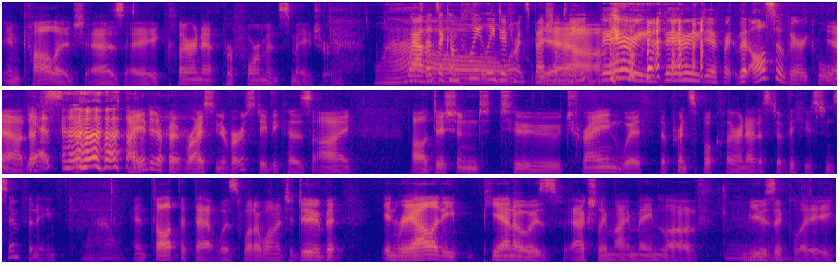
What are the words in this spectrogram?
in college as a clarinet performance major. Wow. Wow, that's a completely different specialty. Yeah. Very, very different, but also very cool. Yeah, Yes. that's. that- I ended up at Rice University because I auditioned to train with the principal clarinetist of the Houston Symphony Wow. and thought that that was what I wanted to do. But in reality, piano is actually my main love musically.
